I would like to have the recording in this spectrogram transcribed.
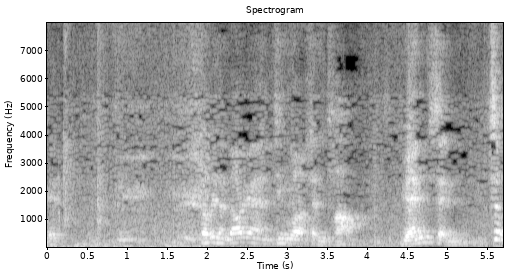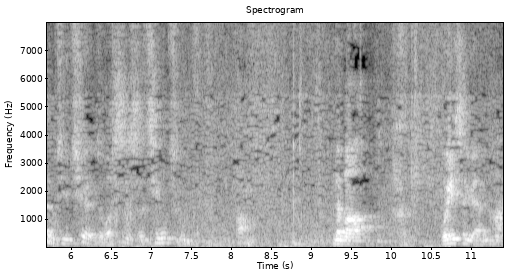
院。河北省高院经过审查，原审。证据确凿，事实清楚，好，那么维持原判，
